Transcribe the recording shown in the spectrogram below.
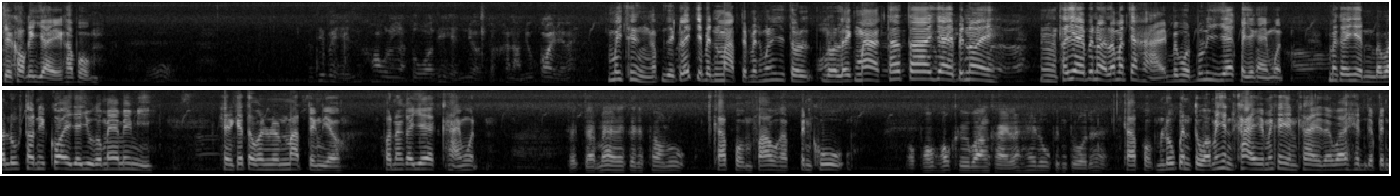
เจอคอกใหญ่ๆครับผม ที่ไปเห็นข้อนึงอะตัวที่เห็นเนี่ยขนาดนิ้วก้อยเลยไหมไม่ถึงครับเด็กเล็กจะเป็นหมัดแต่เป็นพวกนี้จะตัวตัวเล็กมาก ถ้าถ้าใหญ่ไปหน่อยอืมถ้าใหญ่ไปหน่อยแล้วมันจะหายไปหมดพวกนี้แยกไปยังไงหมด ไม่เคยเห็นแบบว่าลูกเท่านี้วก้อยจะอยู่กับแม่ไม่มี เห็นแค่แต่มันเป็นมัดอย่างเดียว เพราะนั้นก็แยกหายหมดแต่แต่แม่นี่ก็จะเฝ้าลูกครับ ผมเฝ้าครับเป็นคู่อเพราะเพราะคือวางไข่แล้วให้ลูกเป็นตัวด้วยครับ ผมลูกเป็นตัวไม่เห็นไข่ไม่เคยเห็นไข่แต่ว่าเห็นจะเป็น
